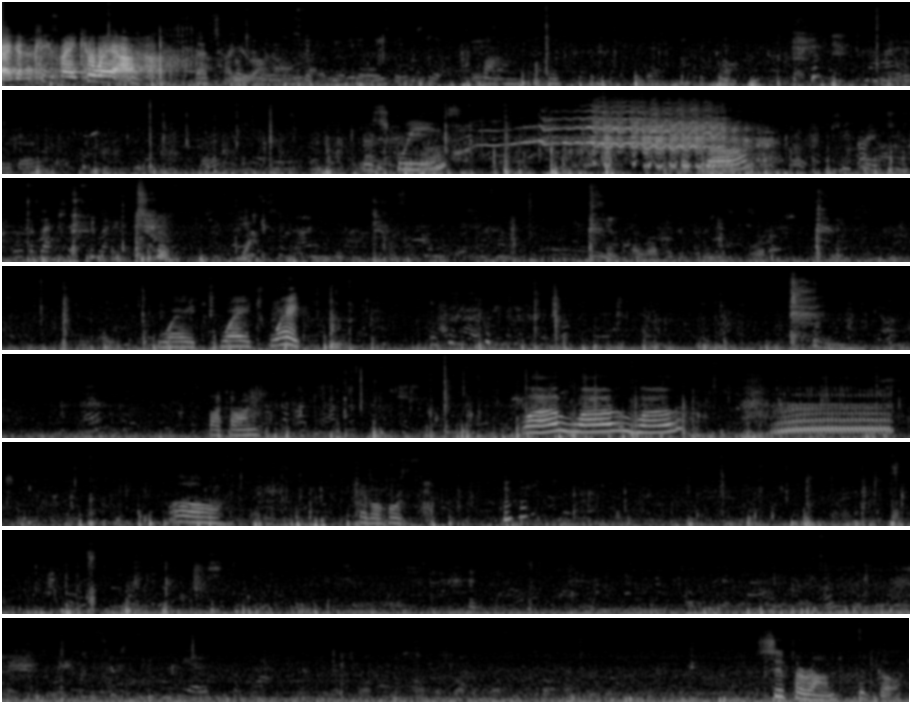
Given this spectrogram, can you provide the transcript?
dragon. Please make your way up. That's how you run. Squeeze. Good Wait, wait, wait. Spot on. Whoa, whoa, whoa. Oh, clever horse. Super round. Good girl.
